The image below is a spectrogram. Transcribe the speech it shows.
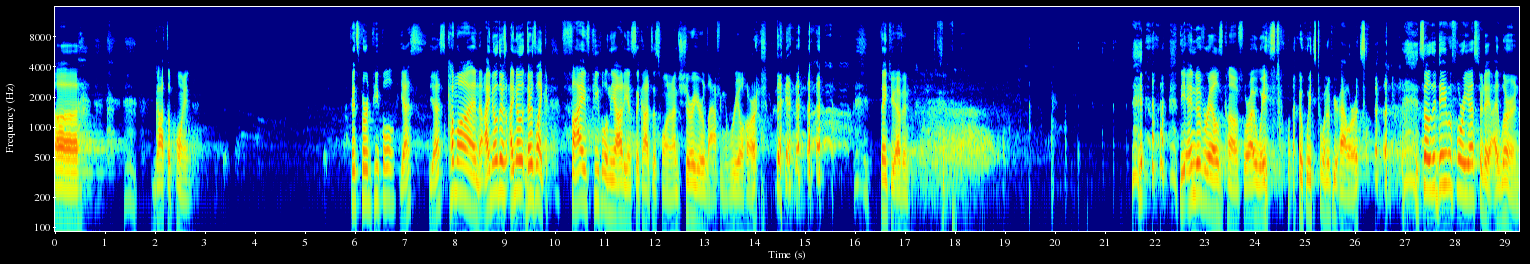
uh, got the point. Pittsburgh people, yes, yes, come on. I know there's, I know there's like five people in the audience that got this one, and I'm sure you're laughing real hard. Thank you, Evan. the end of RailsConf where I waste, I waste one of your hours. so the day before yesterday, I learned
